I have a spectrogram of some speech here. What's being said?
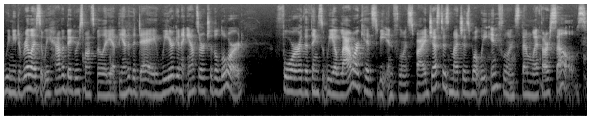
we need to realize that we have a big responsibility. At the end of the day, we are going to answer to the Lord for the things that we allow our kids to be influenced by, just as much as what we influence them with ourselves.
